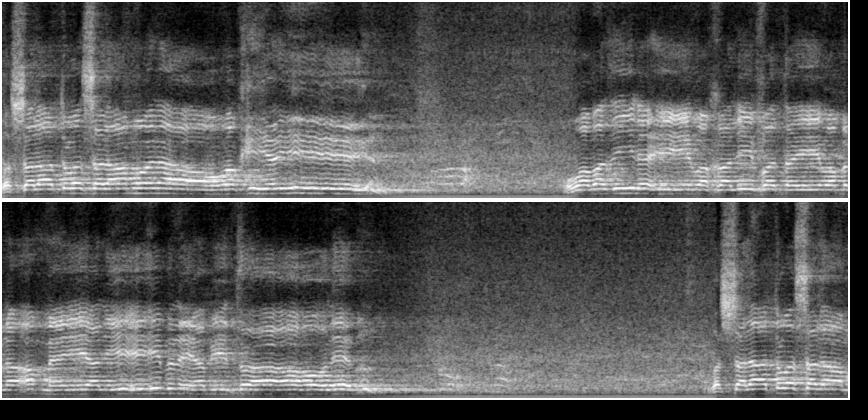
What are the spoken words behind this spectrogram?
والصلاة والسلام على وخيه ووزيره وخليفته وابن أمه علي ابن أبي طالب. والصلاة والسلام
